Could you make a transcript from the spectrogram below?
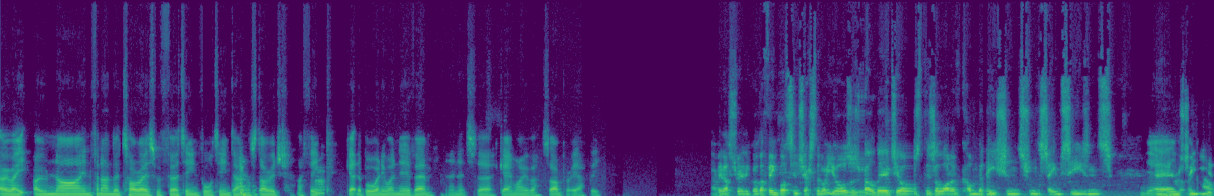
08, 09, Fernando Torres with 13, 14, Daniel Sturridge. I think get the ball anywhere near them and it's uh, game over. So I'm pretty happy. I think that's really good. I think what's interesting about yours as well, there, Joe, is there's a lot of combinations from the same seasons. Yeah, um, so you,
